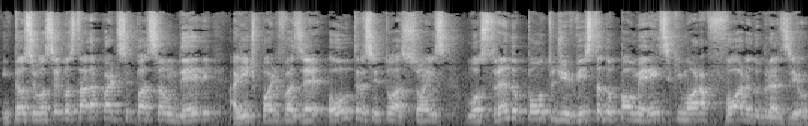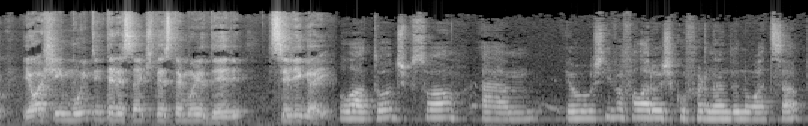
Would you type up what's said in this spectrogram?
Então, se você gostar da participação dele, a gente pode fazer outras situações mostrando o ponto de vista do palmeirense que mora fora do Brasil. E eu achei muito interessante o testemunho dele. Se liga aí. Olá a todos, pessoal. Um, eu estive a falar hoje com o Fernando no WhatsApp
